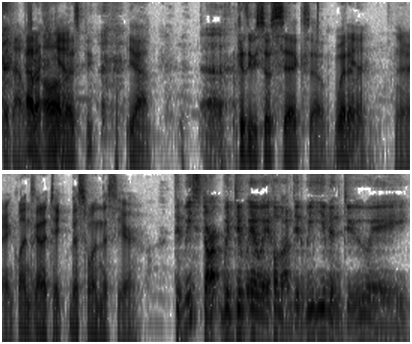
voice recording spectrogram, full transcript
Without out of all out. of us. Yeah, Uh, because he was so sick. So whatever. Yeah. All right. Glenn's got to take this one this year. Did we start? We did. Wait, wait, hold on. Did we even do a?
